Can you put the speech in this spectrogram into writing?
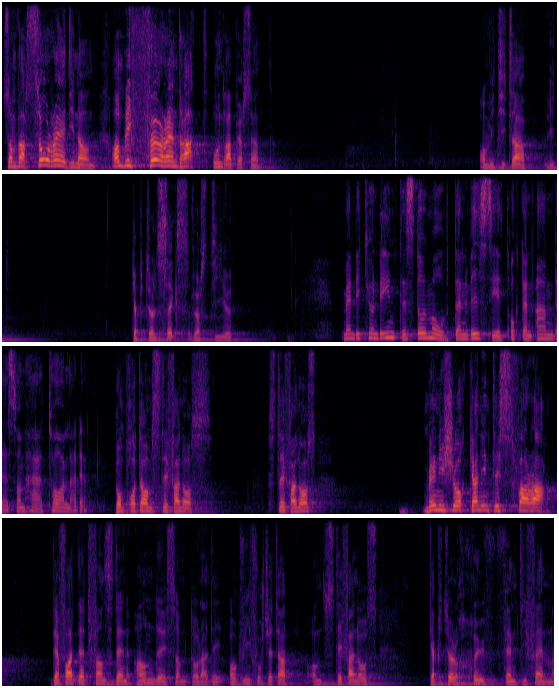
som var så rädd innan, han blir förändrad 100 procent. Om vi tittar lite, kapitel 6, vers 10. Men de kunde inte stå emot den vishet och den ande som här talade. De pratar om Stefanos. Stefanos, människor kan inte svara därför att det fanns den ande som talade. Och vi fortsätter om Stefanos kapitel 7, 55.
